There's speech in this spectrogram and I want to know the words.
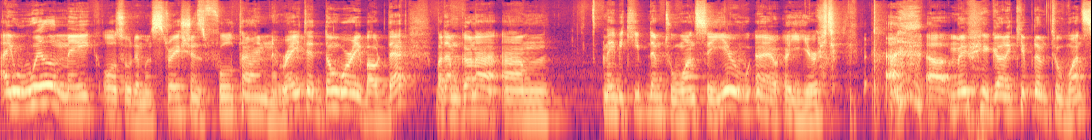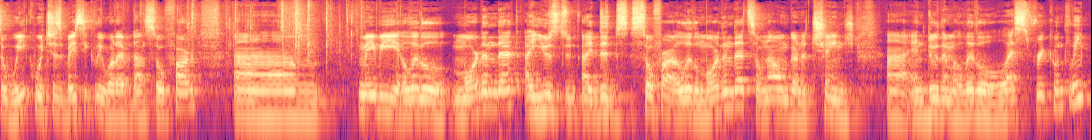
I will make also demonstrations full-time narrated, don't worry about that, but I'm gonna um, maybe keep them to once a year, uh, a year. uh, maybe gonna keep them to once a week, which is basically what I've done so far. Um, maybe a little more than that. I used to, I did so far a little more than that, so now I'm gonna change uh, and do them a little less frequently.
